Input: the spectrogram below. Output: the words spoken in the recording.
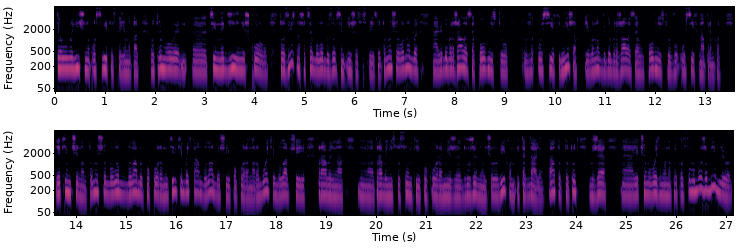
теологічну освіту, скажімо так, отримували е, ці недільні школи, то звісно, що це було би зовсім інше суспільство, тому що воно би відображалося повністю в усіх нішах, і воно б відображалося в повністю в усіх напрямках. Яким чином? Тому що було б була би покора не тільки батькам, була б ще й покора на роботі, була б ще й правильна правильні стосунки і покора між дружиною чоловіком і так далі. Та тобто, тут вже е, якщо ми візьмемо, наприклад, слово Боже Біблію,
